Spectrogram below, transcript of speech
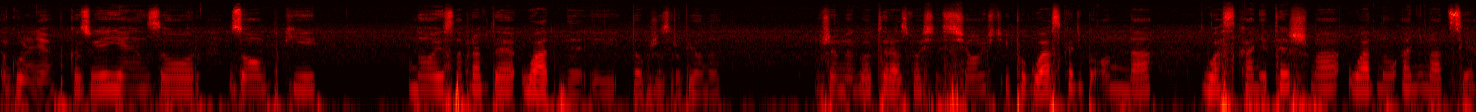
ogólnie pokazuje jęzor, ząbki. No, jest naprawdę ładny i dobrze zrobiony. Możemy go teraz właśnie zsiąść i pogłaskać, bo on na głaskanie też ma ładną animację.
